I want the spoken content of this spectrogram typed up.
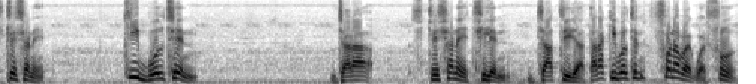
স্টেশনে কি বলছেন যারা স্টেশনে ছিলেন যাত্রীরা। তারা কি বলছেন? শোনাবো একবার, শুনুন।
